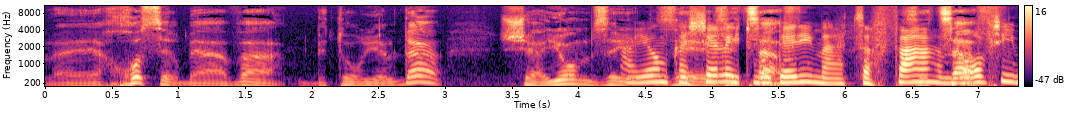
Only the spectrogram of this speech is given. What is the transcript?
אולי היה חוסר באהבה בתור ילדה, שהיום זה היום זה, קשה זה להתמודד צף. עם ההצפה, צף, מרוב שהיא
